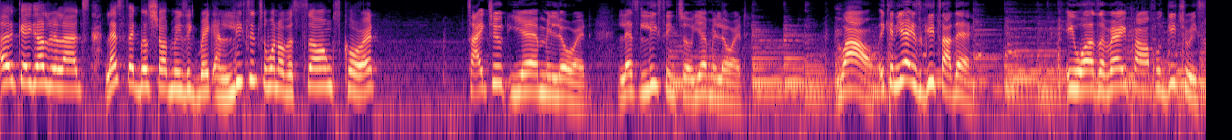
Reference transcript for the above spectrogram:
okay, just relax. Let's take this short music break and listen to one of the songs called titled Yeah, My Lord. Let's listen to Yeah, My Lord. Wow, you can hear his guitar there. He was a very powerful guitarist.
